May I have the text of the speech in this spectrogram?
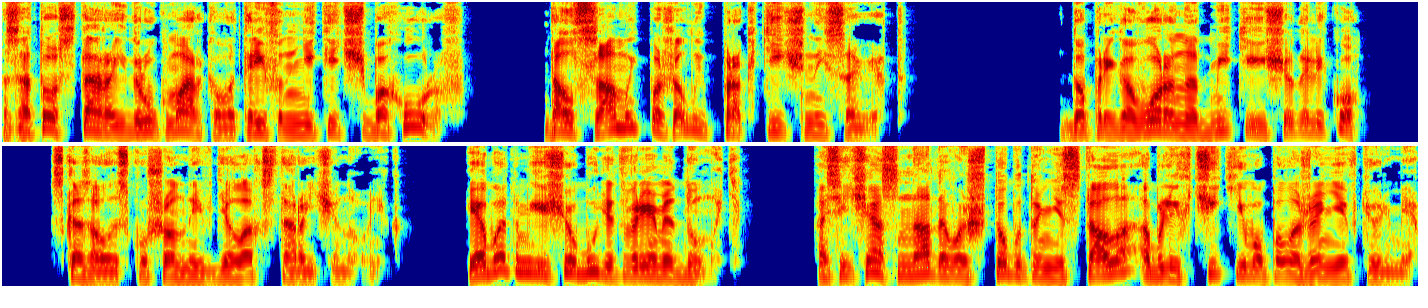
Зато старый друг Маркова Трифон Никитич Бахуров дал самый, пожалуй, практичный совет. «До приговора над Митей еще далеко», — сказал искушенный в делах старый чиновник. «И об этом еще будет время думать. А сейчас надо во что бы то ни стало облегчить его положение в тюрьме.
